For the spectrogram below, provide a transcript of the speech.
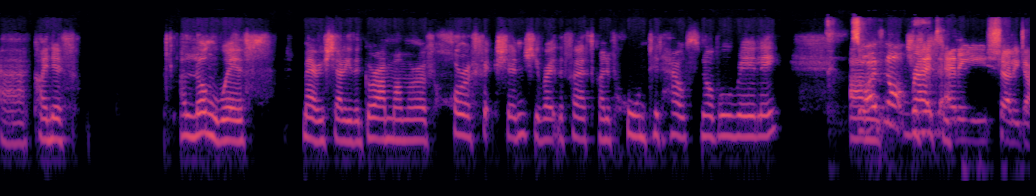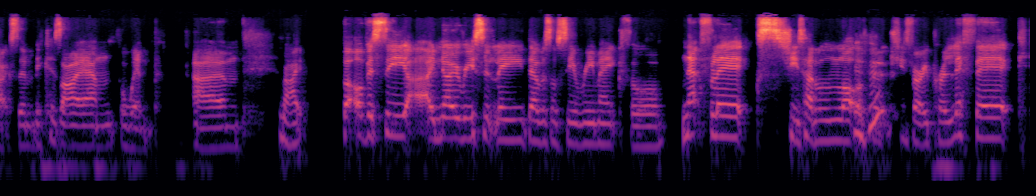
uh, kind of, along with Mary Shelley, the grandmama of horror fiction. She wrote the first kind of haunted house novel, really. So Um, I've not read also- any Shirley Jackson because I am a wimp. Um, Right. but obviously I know recently there was obviously a remake for Netflix. She's had a lot of Mhm. books. She's very prolific.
